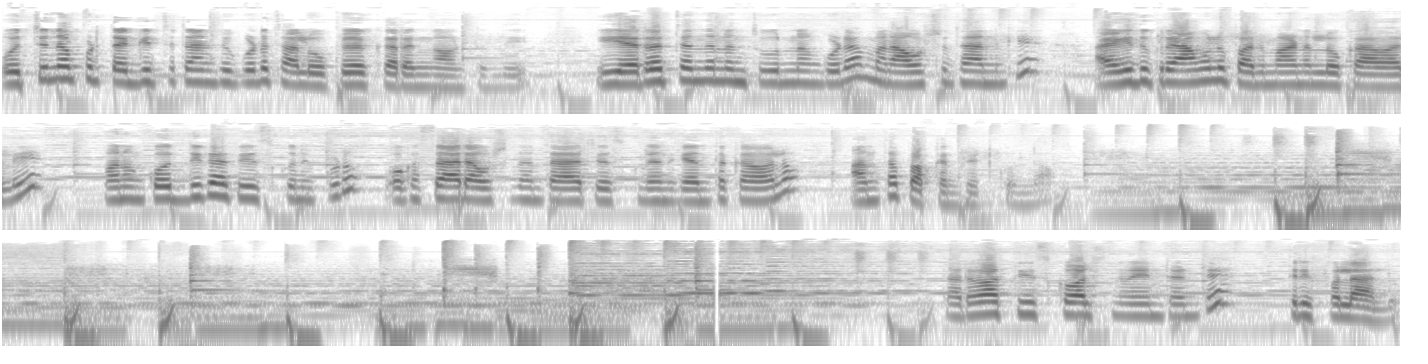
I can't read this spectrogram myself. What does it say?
వచ్చినప్పుడు తగ్గించడానికి కూడా చాలా ఉపయోగకరంగా ఉంటుంది. ఈ ఎర్ర చందనం చూర్ణం కూడా మన ఔషధానికి ఐదు గ్రాముల పరిమాణంలో కావాలి. మనం కొద్దిగా తీసుకుని ఇప్పుడు ఒకసారి ఔషధం తయారు చేసుకునేందుకు ఎంత కావాలో అంత పక్కన పెట్టుకుందాం. తర్వాత తీసుకోవాల్సినవి ఏంటంటే త్రిఫలాలు.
